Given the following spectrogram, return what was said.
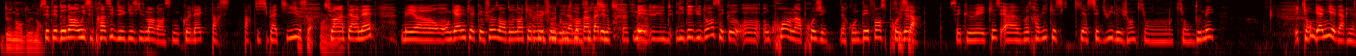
donnant-donnant. C'était donnant, oui, c'est le principe du Kiss Kiss Bank. hein, C'est une collecte par- participative sur. Internet, mais euh, on gagne quelque chose en donnant quelque Avec chose, évidemment. C'est pas des dons. Mais l'id- l'idée du don, c'est qu'on on croit en un projet, c'est-à-dire qu'on défend ce projet-là. C'est que, et qu'est-ce- à votre avis, qu'est-ce qui a séduit les gens qui ont, qui ont donné et qui ont gagné derrière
